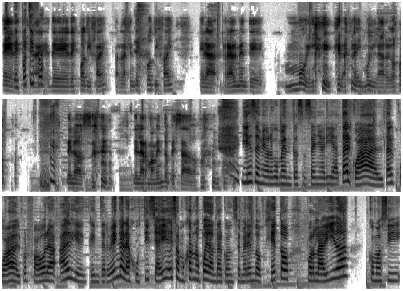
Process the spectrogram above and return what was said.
Eh, ¿De Spotify? de, de Spotify, para la gente de Spotify, era realmente muy grande y muy largo. De los, del armamento pesado. Y ese es mi argumento, su señoría. Tal cual, tal cual. Por favor, a alguien que intervenga la justicia ahí. Esa mujer no puede andar con semerendo objeto por la vida como si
